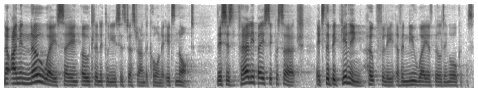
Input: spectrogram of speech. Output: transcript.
Now, I'm in no way saying, oh, clinical use is just around the corner. It's not. This is fairly basic research. It's the beginning, hopefully, of a new way of building organs.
